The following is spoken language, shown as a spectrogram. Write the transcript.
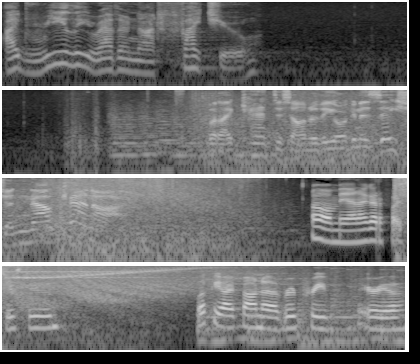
I'd really rather not fight you. But I can't dishonor the organization, now can I? Oh man, I gotta fight this dude. Lucky I found a reprieve area.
